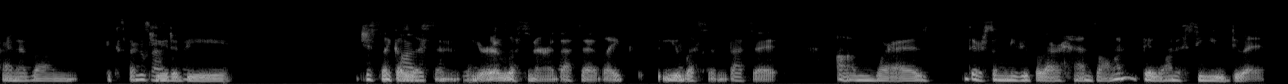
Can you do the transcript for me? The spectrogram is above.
kind of um, expect exactly. you to be just like a listen. You're a listener. That's it. Like you listen. That's it. Um, whereas there's so many people that are hands on. They want to see you do it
